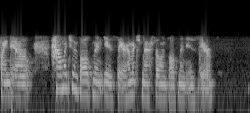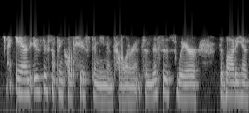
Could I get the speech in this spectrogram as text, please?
find out how much involvement is there, how much mast cell involvement is there. And is there something called histamine intolerance? And this is where the body has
